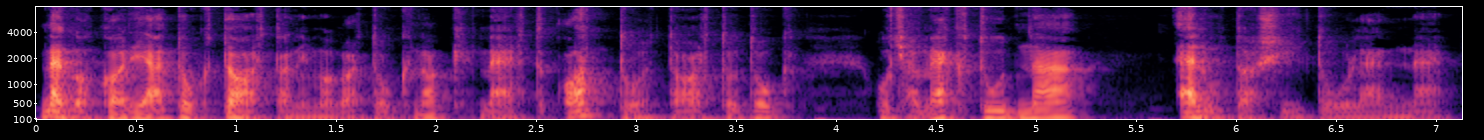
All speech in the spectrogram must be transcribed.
meg akarjátok tartani magatoknak, mert attól tartotok, hogyha megtudná, elutasító lenne,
